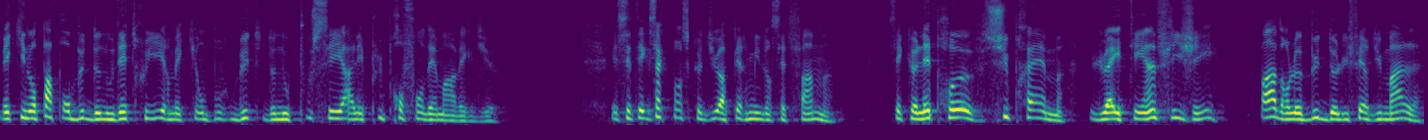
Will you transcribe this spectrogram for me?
mais qui n'ont pas pour but de nous détruire, mais qui ont pour but de nous pousser à aller plus profondément avec Dieu. Et c'est exactement ce que Dieu a permis dans cette femme c'est que l'épreuve suprême lui a été infligée, pas dans le but de lui faire du mal,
